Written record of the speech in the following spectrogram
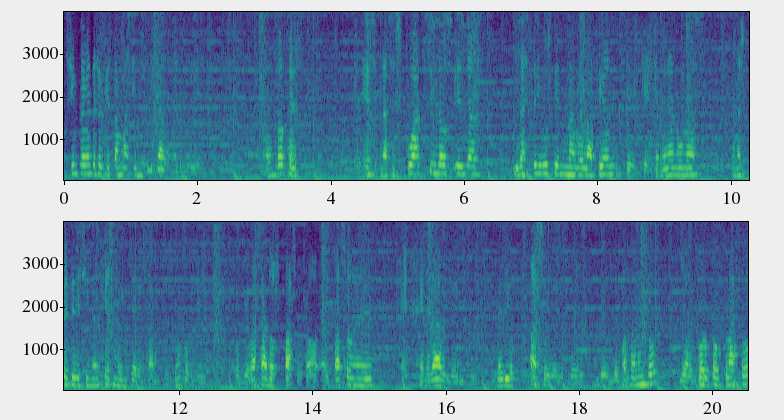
simplemente es el que está más implicado en el proyecto. Entonces, es, las squads y, los, y, las, y las tribus tienen una relación que, que generan unas una especie de sinergias muy interesantes, ¿no? porque, porque vas a dos pasos. El paso en general del medio paso del departamento y al corto plazo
